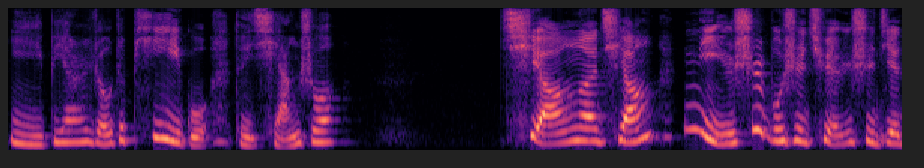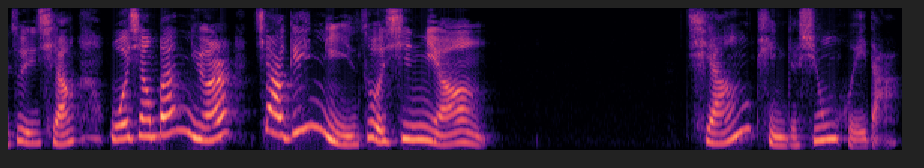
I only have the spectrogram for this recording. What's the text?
一边揉着屁股，对墙说：“墙啊墙，你是不是全世界最强？我想把女儿嫁给你做新娘。”强挺着胸回答：“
